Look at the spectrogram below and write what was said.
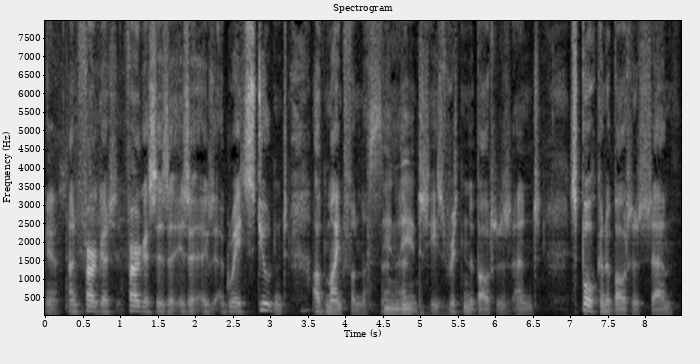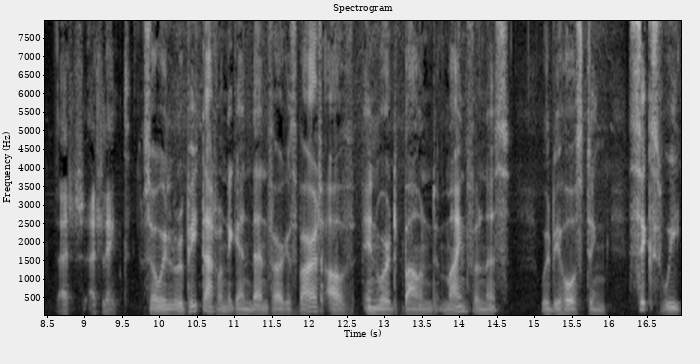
Yes, and Fergus Fergus is a is a, is a great student of mindfulness. And, Indeed. and he's written about it and spoken about it um, at at length. So we'll repeat that one again then. Fergus Barrett of Inward Bound Mindfulness will be hosting six week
